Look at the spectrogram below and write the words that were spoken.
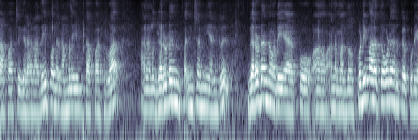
காப்பாற்றுகிறார். அதே போல் நம்மளையும் காப்பாற்றுவார். அதனால் கருடன் பஞ்சமி அன்று கருடனுடைய கோ நம்ம அந்த கொடிமரத்தோடு இருக்கக்கூடிய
